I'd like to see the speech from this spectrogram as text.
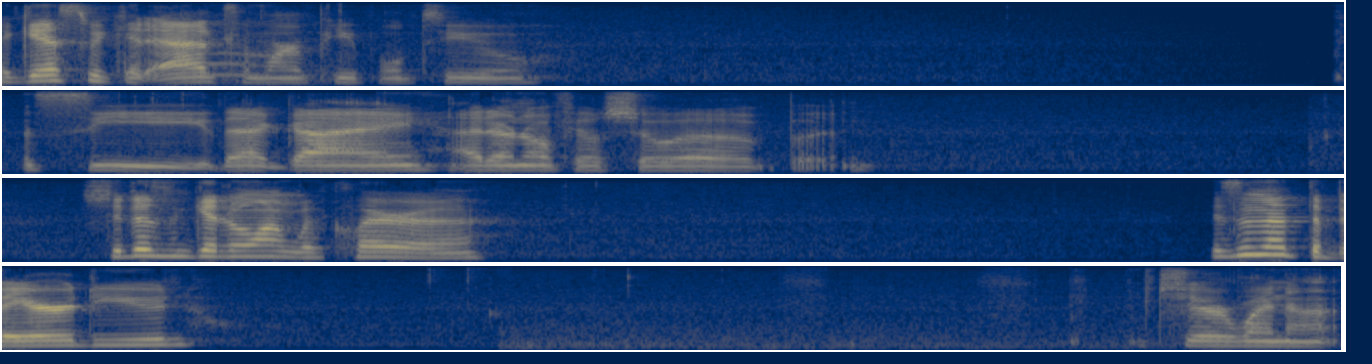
I guess we could add some more people too. Let's see, that guy, I don't know if he'll show up, but she doesn't get along with Clara. Isn't that the bear dude? Sure, why not?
